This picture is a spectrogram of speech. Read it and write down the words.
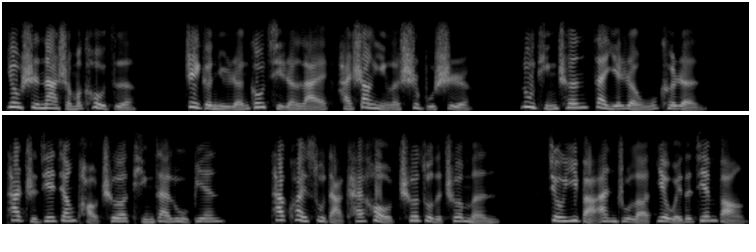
又是那什么扣子？这个女人勾起人来还上瘾了，是不是？”陆廷琛再也忍无可忍，他直接将跑车停在路边，他快速打开后车座的车门，就一把按住了叶维的肩膀。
